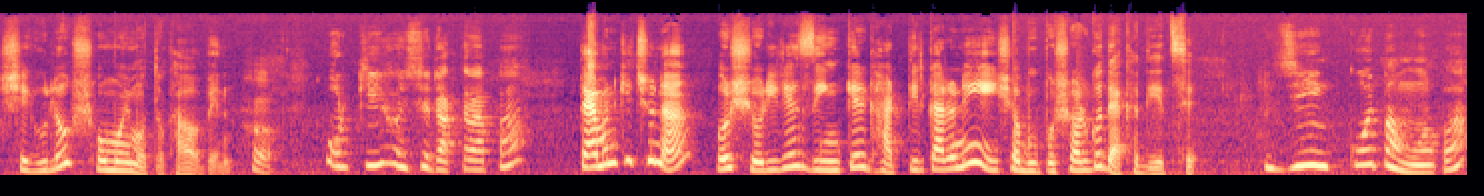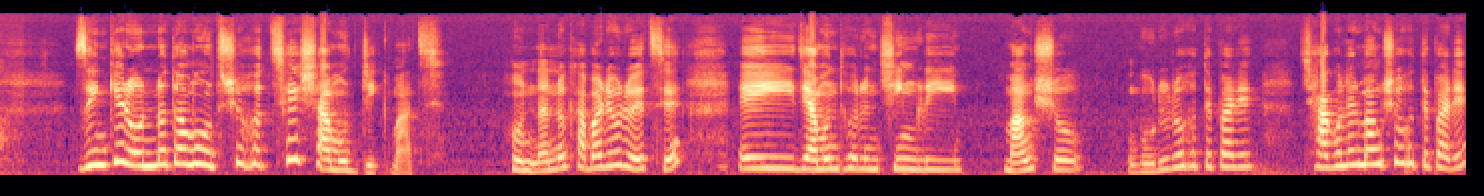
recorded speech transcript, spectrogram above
সেগুলোও সময় মতো খাওয়াবেন। ওর কি হয়েছে ডাক্তার আপা? তেমন কিছু না ওর শরীরে জিঙ্কের ঘাটতির কারণেই এইসব উপসর্গ দেখা দিয়েছে। জিঙ্ক কই পামু আপা? জিঙ্কের অন্যতম উৎস হচ্ছে সামুদ্রিক মাছ। অন্যান্য খাবারেও রয়েছে। এই যেমন ধরুন চিংড়ি মাংস গরুরও হতে পারে। ছাগলের মাংস হতে পারে।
